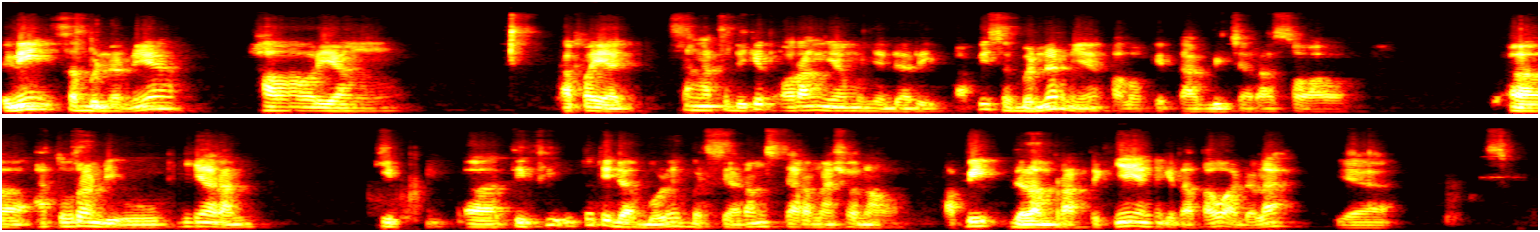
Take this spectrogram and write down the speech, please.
Ini sebenarnya hal yang apa ya sangat sedikit orang yang menyadari. Tapi sebenarnya kalau kita bicara soal uh, aturan di UU penyiaran, TV itu tidak boleh bersiaran secara nasional. Tapi dalam praktiknya yang kita tahu adalah ya 10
